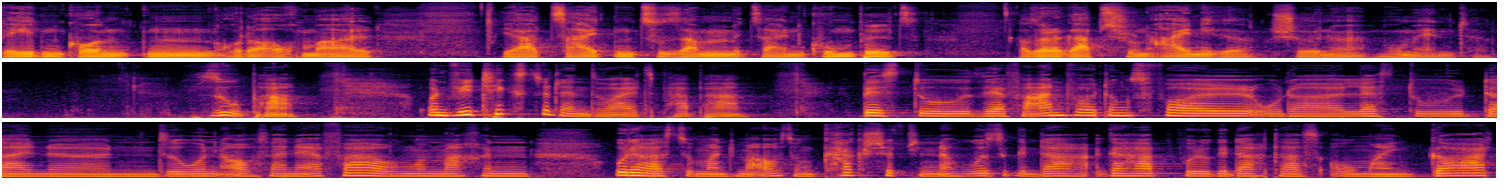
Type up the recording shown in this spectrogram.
reden konnten oder auch mal ja, Zeiten zusammen mit seinen Kumpels. Also da gab es schon einige schöne Momente. Super. Und wie tickst du denn so als Papa? Bist du sehr verantwortungsvoll oder lässt du deinen Sohn auch seine Erfahrungen machen? Oder hast du manchmal auch so ein Kackschiff in der Hose gehabt, wo du gedacht hast, oh mein Gott,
